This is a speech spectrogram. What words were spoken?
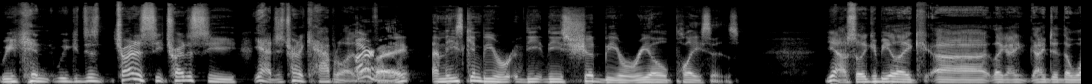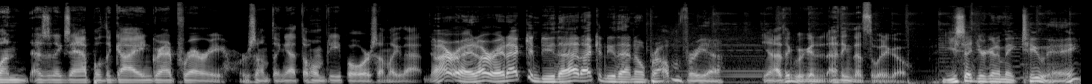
we can we could just try to see try to see yeah just try to capitalize All off right. And these can be, the, these should be real places. yeah so it could be like uh like i i did the one as an example the guy in Grande Prairie or something at the home depot or something like that All right. All right. I can do that. I can do that. No problem for you. yeah i think we're gonna i think that's the way to go You said you're going to make two, hey?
